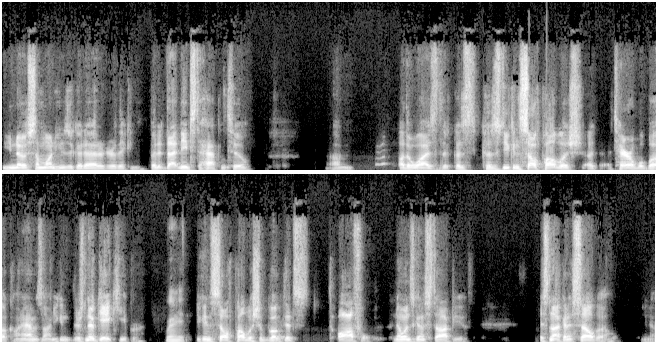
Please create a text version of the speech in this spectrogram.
you know someone who's a good editor, they can. But it, that needs to happen too. Um, otherwise because because you can self-publish a, a, terrible book on amazon you can there's no gatekeeper right you can self-publish a book that's awful no one's going to stop you it's not going to sell though you know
